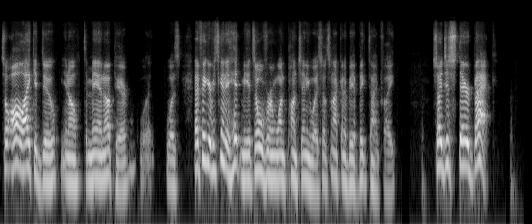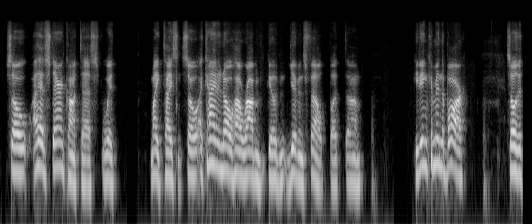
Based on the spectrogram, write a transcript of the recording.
So all I could do, you know, to man up here was I figure if he's going to hit me, it's over in one punch anyway. So it's not going to be a big time fight. So I just stared back. So I had a staring contest with Mike Tyson. So I kind of know how Robin Giv- Givens felt, but um, he didn't come in the bar. So that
